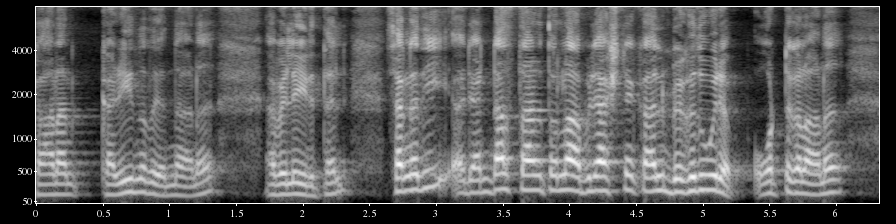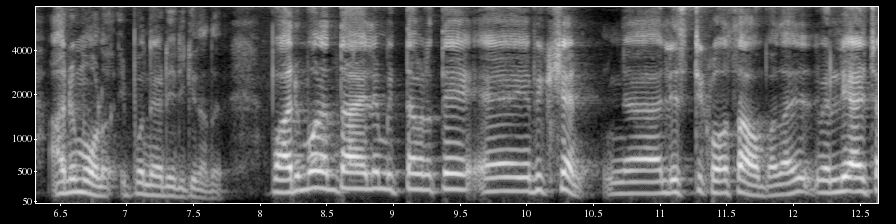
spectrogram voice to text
കാണാൻ കഴിയുന്നത് എന്നാണ് വിലയിരുത്തൽ. സംഗതി രണ്ടാം സ്ഥാനത്തുള്ള അഭിലാഷിനേക്കാളും ബഹുദൂരം വോട്ടുകളാണ് അനുമോൾ ഇപ്പോൾ നേടിയിരിക്കുന്നത്. അപ്പോൾ അനുമോൾ എന്തായാലും ഇത്തവണത്തെ എവിക്ഷൻ ലിസ്റ്റ് ക്ലോസ് ആകുമ്പോൾ അതായത് വെള്ളിയാഴ്ച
